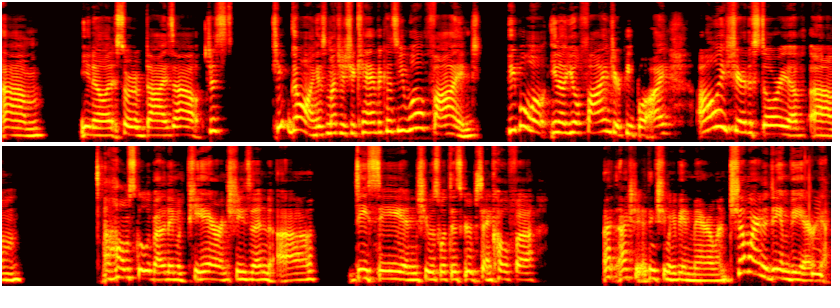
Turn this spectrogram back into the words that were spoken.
um, you know, and it sort of dies out, just keep going as much as you can because you will find people will, you know, you'll find your people. I always share the story of, um, a homeschooler by the name of Pierre and she's in, uh, DC and she was with this group Sankofa. Actually, I think she may be in Maryland, somewhere in the DMV area.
